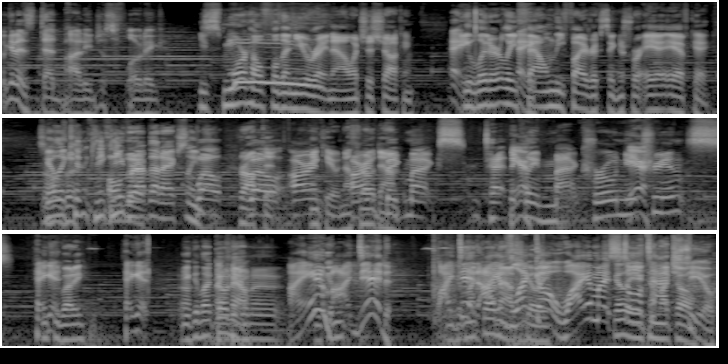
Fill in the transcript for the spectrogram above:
Look at his dead body just floating. He's more helpful than you right now, which is shocking. Hey, You literally hey. found the fire extinguisher A- AFK. Skilly, All the- can, can, can all you the- grab that? I actually well, dropped well, it. Aren't, Thank you. Now throw it down. Big Macs technically macronutrients? Take Thank it, you, buddy. Take it. You can let go now. gonna- I am. I did. I You did. let go I now, let Skilly. go. Why am I Skilly, still you can let attached go. to you?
